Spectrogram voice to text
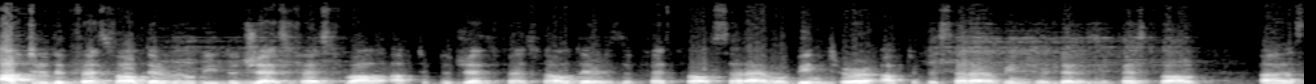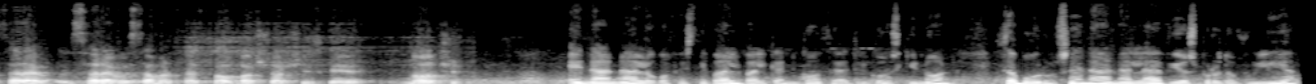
after the festival, there will be the jazz festival. After the jazz festival, there is the festival Sarajevo Winter. After the Sarajevo Winter, there is the festival uh, Sarajevo, Sarajevo Summer Festival Bašarčinske noći. Ένα ανάλογο φεστιβάλ βαλκανικών θεατρικών σκηνών θα μπορούσε να αναλάβει ως πρωτοβουλία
